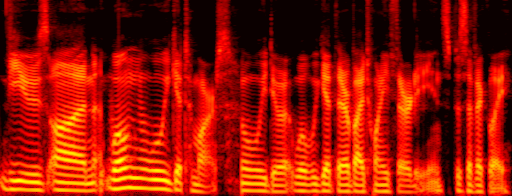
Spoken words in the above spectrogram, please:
views on when will we get to Mars? When will we do it? Will we get there by 2030 and specifically?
